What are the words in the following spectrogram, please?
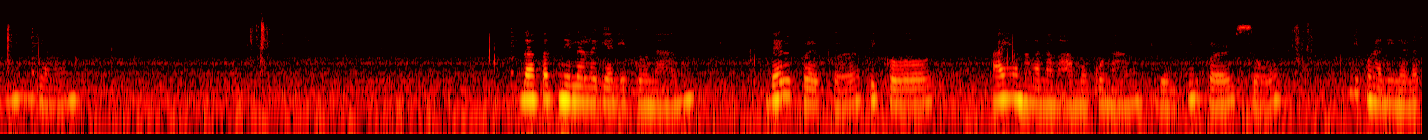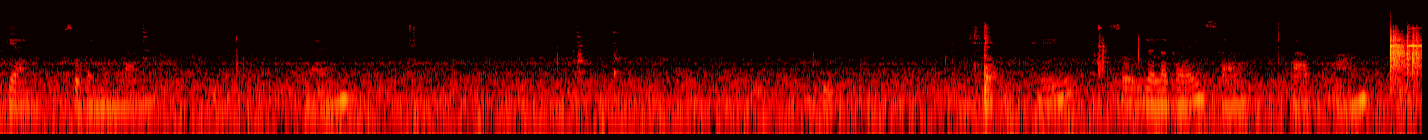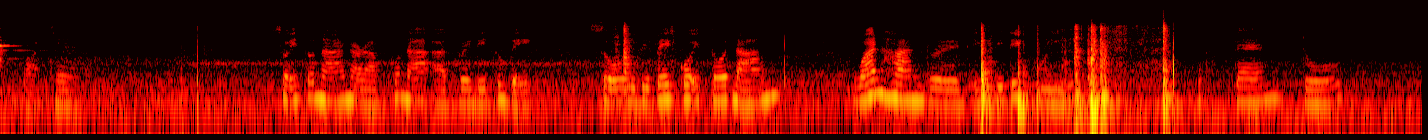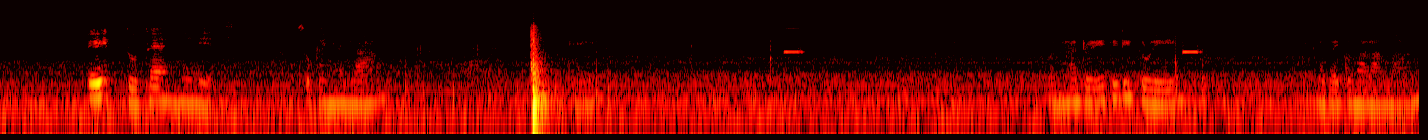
Onion dyan. Dapat nilalagyan ito ng bell pepper because ayaw naman ng amo ko ng bell pepper. So hindi ko na nilalagyan. So ganyan lang. Yan okay. So ilalagay sa top ang butter. So ito na narap ko na at ready to bake So, ibibake ko ito ng 180 degree 10 to 8 to 10 minutes. So, ganyan lang. Okay. 180 degree. Lagay ko na lang ng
